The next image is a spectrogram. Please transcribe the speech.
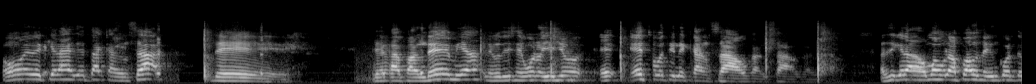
Vamos a ver qué la gente está cansada de, de la pandemia. Luego dice, bueno, y ellos, eh, esto me tiene cansado, cansado, cansado. Así que nada, vamos a una pausa y un corte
